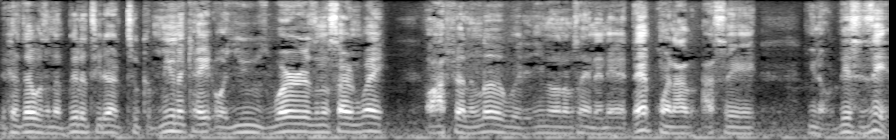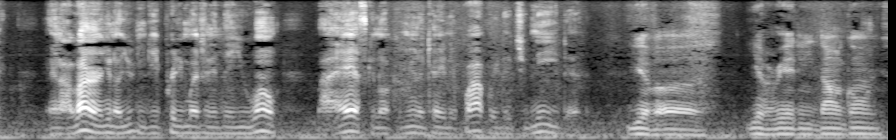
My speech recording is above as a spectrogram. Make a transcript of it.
because there was an ability there to communicate or use words in a certain way. Oh, I fell in love with it. You know what I'm saying? And at that point, I, I said, you know, this is it. And I learned, you know, you can get pretty much anything you want by asking or communicating it properly that you need that. You ever uh, you ever read any Donald Goines?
